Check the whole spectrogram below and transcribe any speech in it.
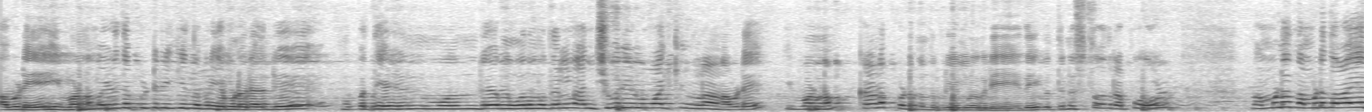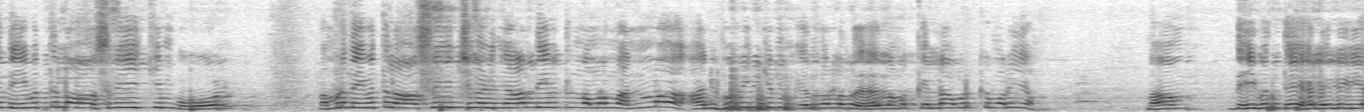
അവിടെ ഈ വണ്ണം എഴുതപ്പെട്ടിരിക്കുന്നു. പ്രിയമുള്ളവർ അതിന്റെ മുപ്പത്തിയേഴ് മൂന്നിന്റെ മൂന്ന് മുതൽ അഞ്ച് വരെയുള്ള വാക്യങ്ങളാണ് അവിടെ ഈ വണ്ണം കാണപ്പെടുന്നത്. പ്രിയമുള്ളവരെ ദൈവത്തിന് സ്തോത്രം. അപ്പോൾ നമ്മൾ നമ്മുടേതായ ദൈവത്തിൽ ആശ്രയിക്കുമ്പോൾ നമ്മുടെ ദൈവത്തിൽ ആശ്രയിച്ചു കഴിഞ്ഞാൽ ദൈവത്തിൽ നമ്മൾ നന്മ അനുഭവിക്കും എന്നുള്ളത് നമുക്കെല്ലാവർക്കും അറിയാം. നാം ദൈവത്തെ ഹലലിയ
